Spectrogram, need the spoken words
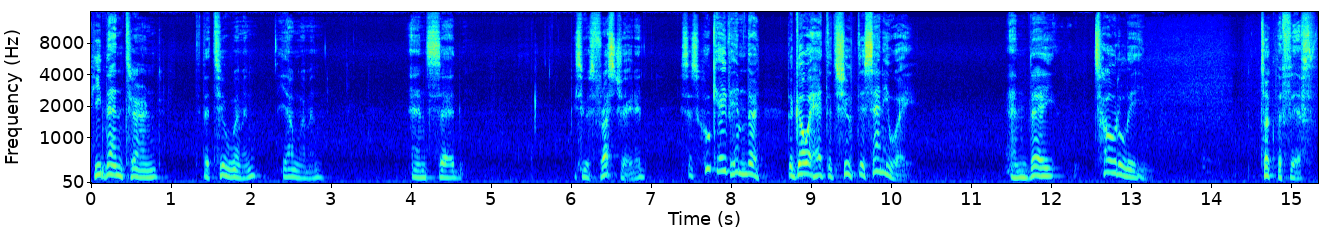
he then turned to the two women, young women, and said, he was frustrated, he says, who gave him the, the go ahead to shoot this anyway? And they totally took the fifth,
